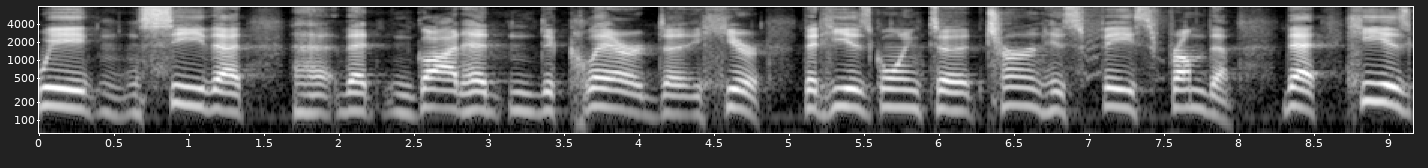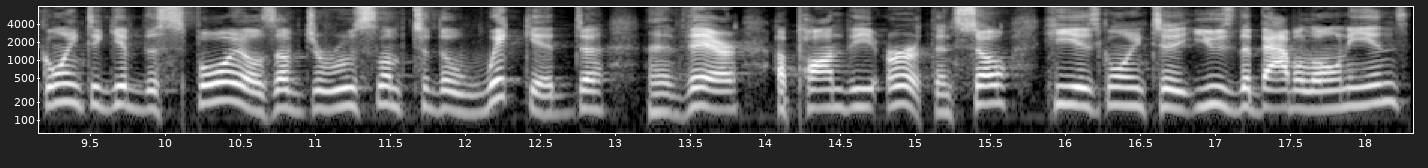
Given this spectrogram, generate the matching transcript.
We see that, uh, that God had declared uh, here that He is going to turn His face from them, that He is going to give the spoils of Jerusalem to the wicked uh, there upon the earth. And so He is going to use the Babylonians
